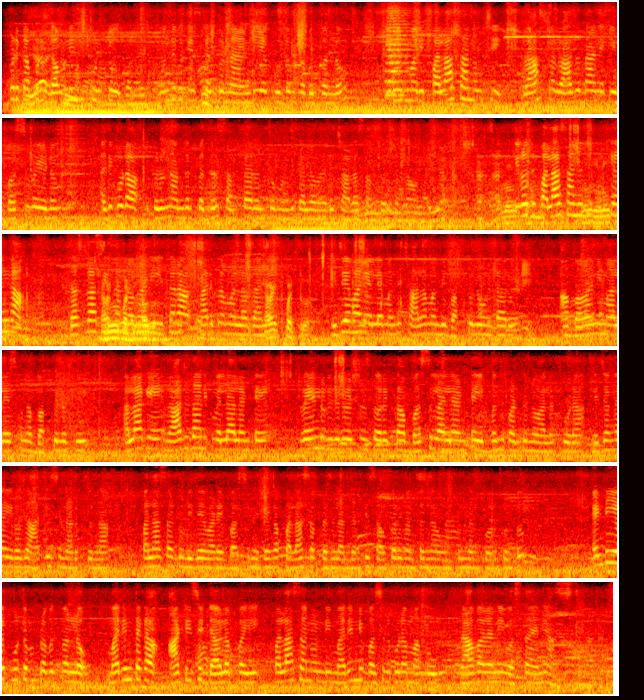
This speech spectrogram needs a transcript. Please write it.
ఇప్పటికప్పుడు గమనించుకుంటూ ముందుకు తీసుకెళ్తున్న ఎన్డీఏ కూటమి ప్రభుత్వంలో ఈరోజు మరి పలాస నుంచి రాష్ట్ర రాజధానికి బస్సు వేయడం అది కూడా ఇక్కడున్న అందరి పెద్ద సహకారంతో ముందుకెళ్ళడం అనేది చాలా సంతోషంగా ఉంది. ఈరోజు పలాస నుంచి ముఖ్యంగా దసరా సీజన్లో కానీ ఇతర కార్యక్రమాల్లో కానీ విజయవాడ వెళ్ళే మంది చాలా మంది భక్తులు ఉంటారు. ఆ భవానీ మాల వేసుకున్న భక్తులకు అలాగే రాజధానికి వెళ్ళాలంటే ట్రైన్లు రిజర్వేషన్స్ దొరక్క బస్సులు వెళ్ళాలంటే ఇబ్బంది పడుతున్న వాళ్ళకు కూడా నిజంగా ఈరోజు ఆర్టీసీ నడుపుతున్న పలాస టు విజయవాడ బస్సు నిజంగా పలాస ప్రజలందరికీ సౌకర్యవంతంగా ఉంటుందని కోరుకుంటూ ఎన్డీఏ కూటమి ప్రభుత్వంలో మరింతగా ఆర్టీసీ డెవలప్ అయ్యి పలాస నుండి మరిన్ని బస్సులు కూడా మాకు రావాలని వస్తాయని ఆశిస్తున్నాను.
